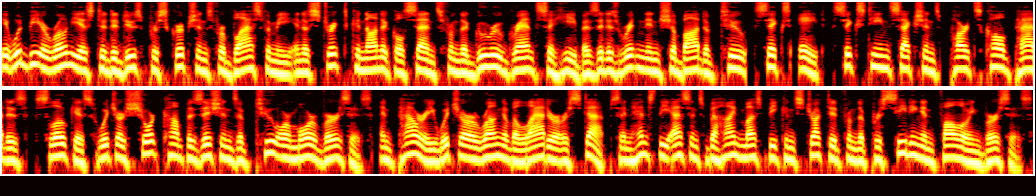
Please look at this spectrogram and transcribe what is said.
It would be erroneous to deduce prescriptions for blasphemy in a strict canonical sense from the Guru Granth Sahib as it is written in Shabad of 2, 6, 8, 16 sections, parts called padas, slokas which are short compositions of two or more verses, and pauri which are a rung of a ladder or steps and hence the essence behind must be constructed from the preceding and following verses.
